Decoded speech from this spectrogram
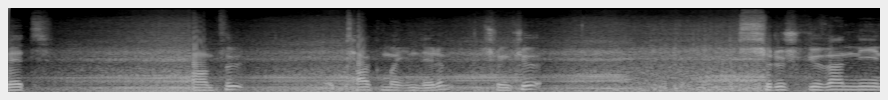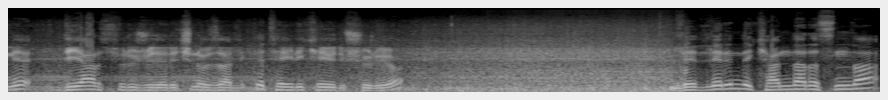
led ampul takmayın derim. Çünkü sürüş güvenliğini diğer sürücüler için özellikle tehlikeye düşürüyor. LED'lerin de kendi arasında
